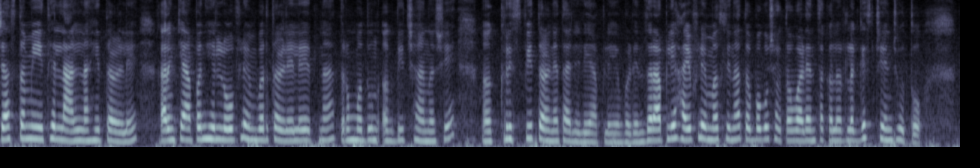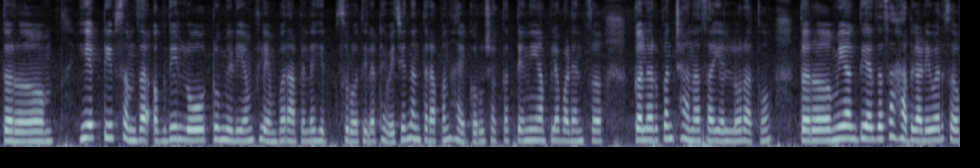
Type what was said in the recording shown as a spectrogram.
जास्त मी इथे लाल नाही तळले कारण की आपण हे लो फ्लेमवर तळलेले आहेत ना तर मधून अगदी छान असे क्रिस्पी तळण्यात आलेले आहे आपले हे वडे. जर आपली हाय फ्लेम असली ना तर बघू शकता वड्यांचा कलर लगेच चेंज होतो. तर ही एक टिप समजा अगदी लो टू मिडियम फ्लेमवर आपल्याला हे सुरुवातीला ठेवायचे नंतर आपण हाय करू शकतात त्यांनी आपल्या वड्यांचं कलर पण छान असा येल्लो राहतो. तर मी अगदी जसं हातगाडीवर सर्व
